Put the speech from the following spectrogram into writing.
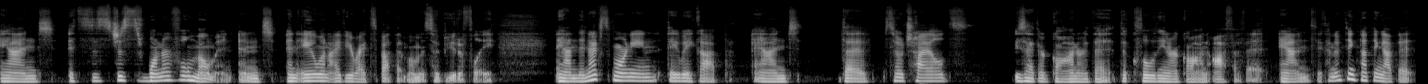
and it's this just wonderful moment and and Eowyn Ivey writes about that moment so beautifully. And the next morning they wake up and the snow child is either gone or the the clothing are gone off of it and they kind of think nothing of it.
